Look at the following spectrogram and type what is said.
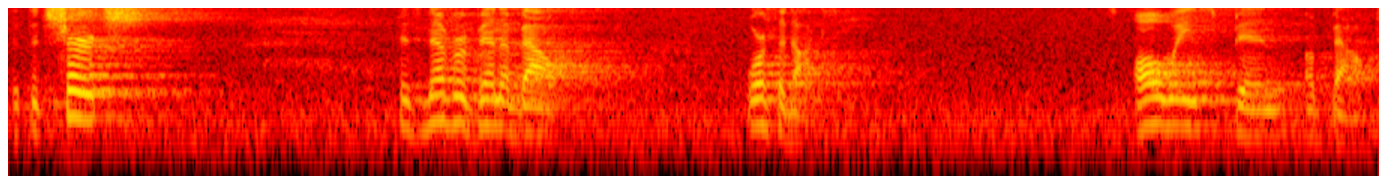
That the church has never been about orthodoxy. It's always been about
